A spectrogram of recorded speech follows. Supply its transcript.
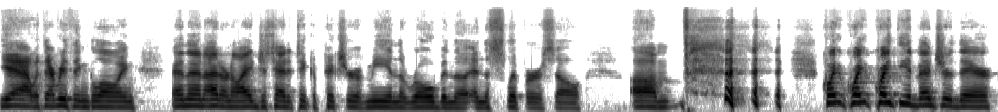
yeah, with everything glowing. And then I don't know, I just had to take a picture of me in the robe and the and the slipper. So um quite quite quite the adventure there.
